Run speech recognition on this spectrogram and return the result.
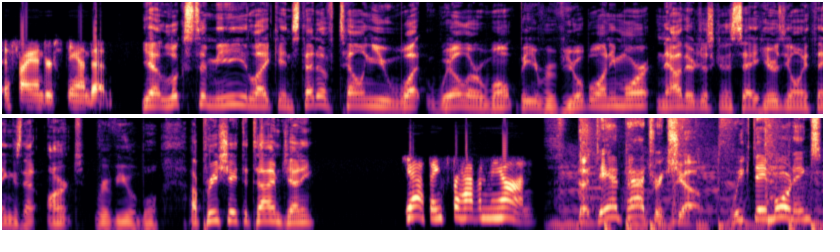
if I understand it. Yeah, it looks to me like instead of telling you what will or won't be reviewable anymore, now they're just going to say, here's the only things that aren't reviewable. Appreciate the time, Jenny. Yeah, thanks for having me on. The Dan Patrick Show, weekday mornings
